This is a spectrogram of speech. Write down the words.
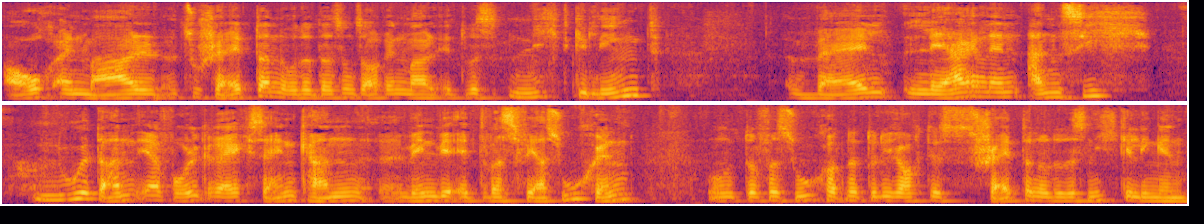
auch einmal zu scheitern oder dass uns auch einmal etwas nicht gelingt, weil Lernen an sich nur dann erfolgreich sein kann, wenn wir etwas versuchen und der Versuch hat natürlich auch das Scheitern oder das Nichtgelingen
